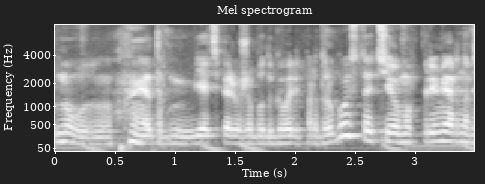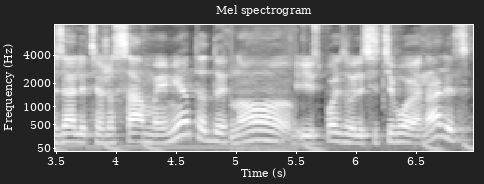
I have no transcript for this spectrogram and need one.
ну, это я теперь уже буду говорить про другую статью, мы примерно взяли те же самые методы, но использовали сетевой анализ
